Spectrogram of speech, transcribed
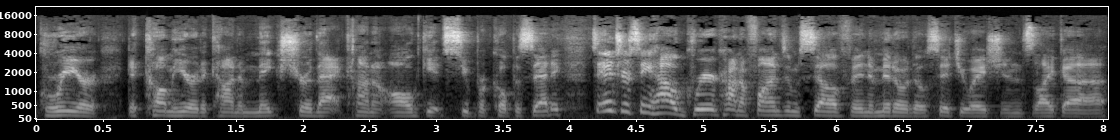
Greer to come here to kind of make sure that kind of all gets super copacetic. It's interesting how Greer kind of finds himself in the middle of those situations. Like, uh,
